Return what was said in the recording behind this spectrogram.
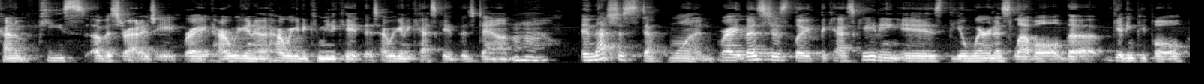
kind of piece of a strategy, right? How are we gonna how are we gonna communicate this? How are we gonna cascade this down? Mhm. And that's just step one, right? That's just like the cascading is the awareness level, the getting people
